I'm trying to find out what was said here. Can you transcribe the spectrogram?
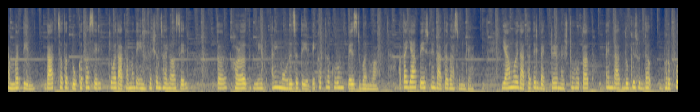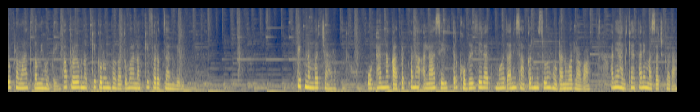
नंबर तीन दात सतत दुखत असेल किंवा दातामध्ये इन्फेक्शन झालं असेल तर हळद मीठ आणि मोहरीचं तेल एकत्र करून पेस्ट बनवा. आता या पेस्टने दातं घासून घ्या. यामुळे दातातील बॅक्टेरिया नष्ट होतात आणि दातदुखीसुद्धा भरपूर प्रमाणात कमी होते. हा प्रयोग नक्की करून बघा तुम्हाला नक्की फरक जाणवेल. टिप नंबर चार ओठांना काळपटपणा आला असेल तर खोबरेल तेलात मध आणि साखर मिसळून होठांवर लावा. आणि हलक्या हाताने मसाज करा.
